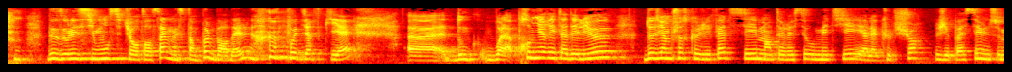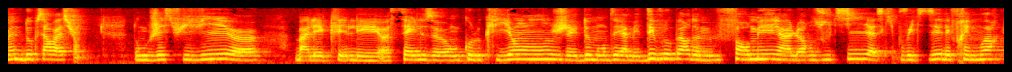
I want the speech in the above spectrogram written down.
Désolé Simon si tu entends ça, mais c'est un peu le bordel, faut dire ce qui est. Euh, donc voilà, premier état des lieux. Deuxième chose que j'ai faite, c'est m'intéresser au métier et à la culture. J'ai passé une semaine d'observation. Donc j'ai suivi euh, bah, les, les, euh, sales en call client, j'ai demandé à mes développeurs de me former à leurs outils, à ce qu'ils pouvaient utiliser, les frameworks.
